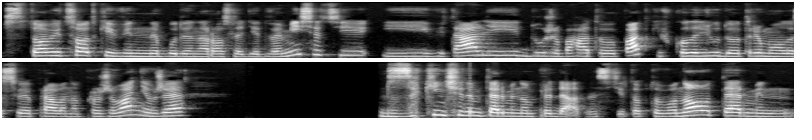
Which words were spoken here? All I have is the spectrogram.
100% він не буде на розгляді два місяці, і в Італії дуже багато випадків, коли люди отримували своє право на проживання вже з закінченим терміном придатності. Тобто воно, термін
